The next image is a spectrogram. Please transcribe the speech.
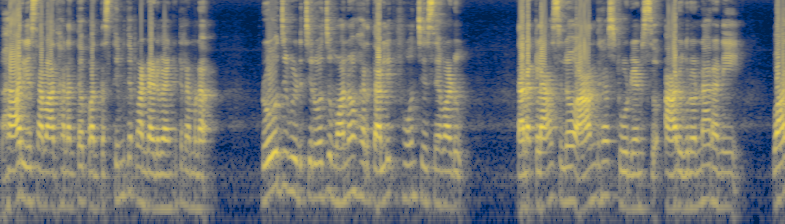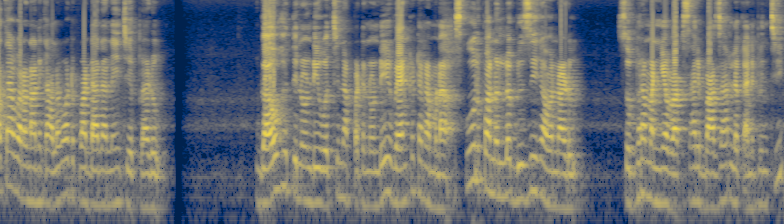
భార్య సమాధానంతో కొంత స్థిమిత పడ్డాడు వెంకటరమణ. రోజు విడిచి రోజు మనోహర్ తల్లికి ఫోన్ చేసేవాడు. తన క్లాసులో ఆంధ్ర స్టూడెంట్స్ ఆరుగురున్నారని వాతావరణానికి అలవాటు పడ్డానని చెప్పాడు. గౌహతి నుండి వచ్చినప్పటి నుండి వెంకటరమణ స్కూల్ పనుల్లో బిజీగా ఉన్నాడు. సుబ్రహ్మణ్యం ఒకసారి బజార్లో కనిపించి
